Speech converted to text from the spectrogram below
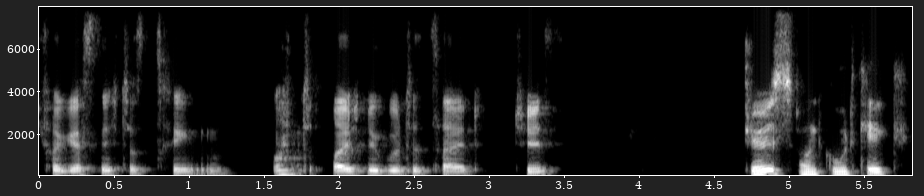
vergesst nicht das Trinken und euch eine gute Zeit. Tschüss. Tschüss und gut Kick.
